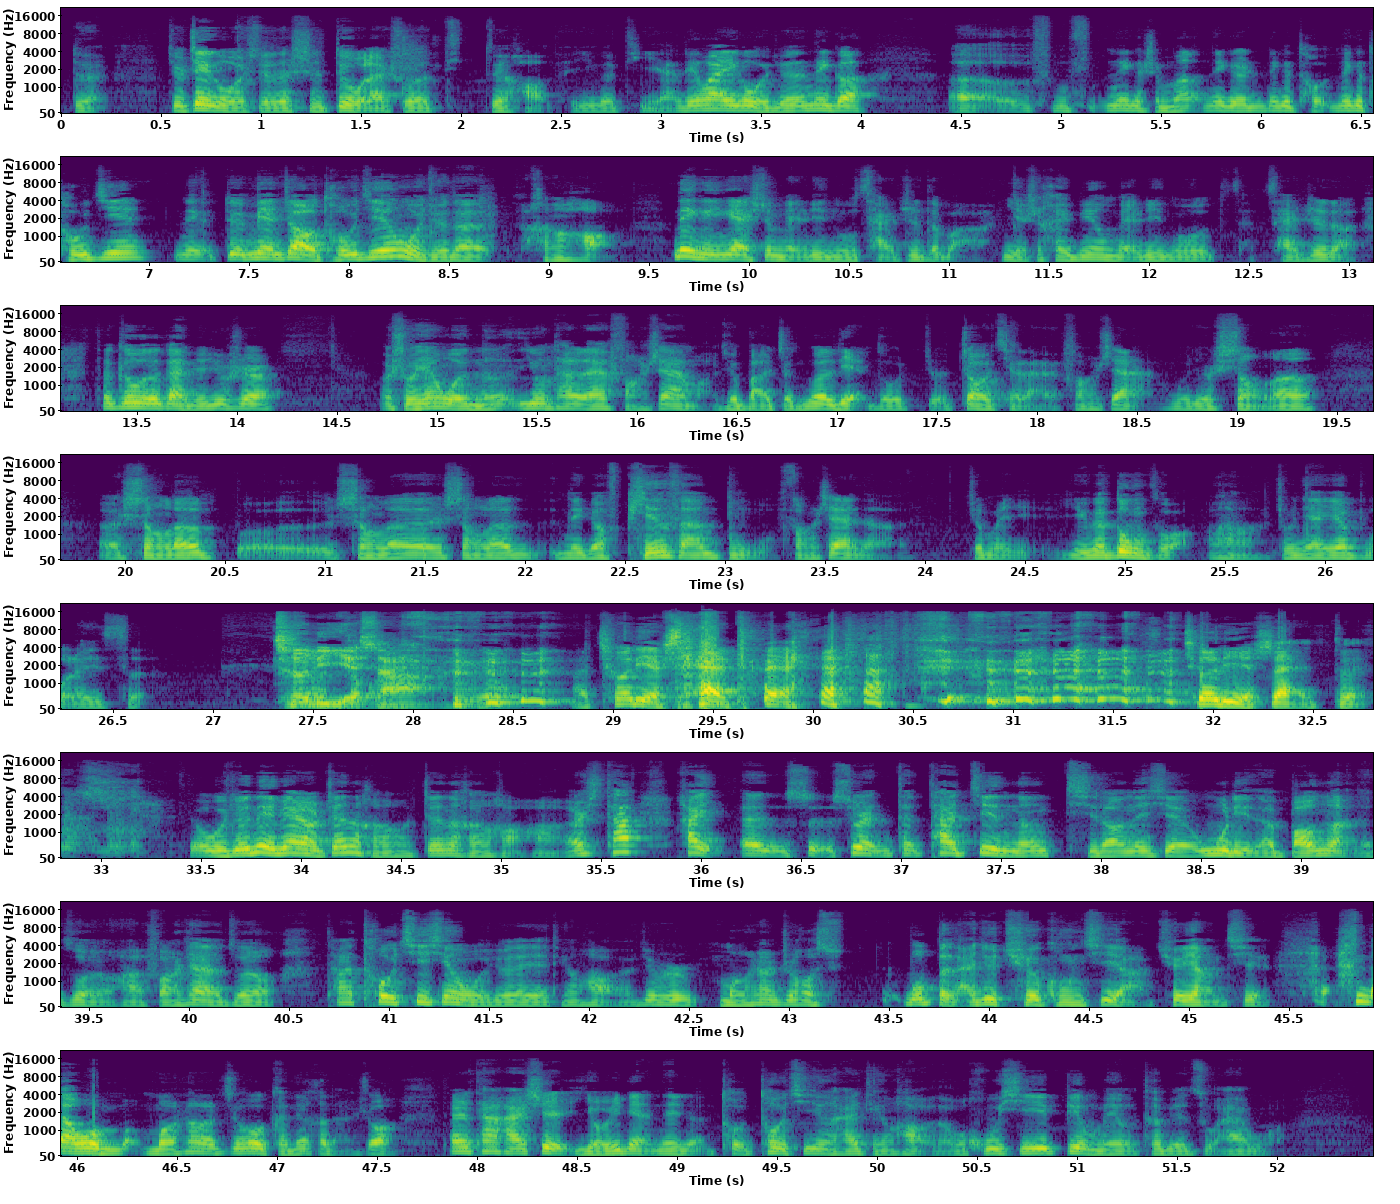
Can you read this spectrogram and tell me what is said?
对，就这个我觉得是对我来说最好的一个体验。另外一个，我觉得那个呃那个什么那个那个头那个头巾，那对面罩头巾，我觉得很好。那个应该也是美丽奴材质的吧，也是黑冰美丽奴材质的。它给我的感觉就是，首先我能用它来防晒嘛，就把整个脸都罩起来防晒，我就省了，呃，省了呃，省了省了那个频繁补防晒的这么一一个动作啊，中间也补了一次。车里也晒，对啊，车里也晒，对，车里也晒，对。我觉得那面料真的很真的很好哈，而且它还呃虽虽然它它既能起到那些物理的保暖的作用哈，防晒的作用，它透气性我觉得也挺好的。就是蒙上之后，我本来就缺空气啊，缺氧气，那我蒙蒙上了之后肯定很难受。但是它还是有一点那个透透气性还挺好的，我呼吸并没有特别阻碍我。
